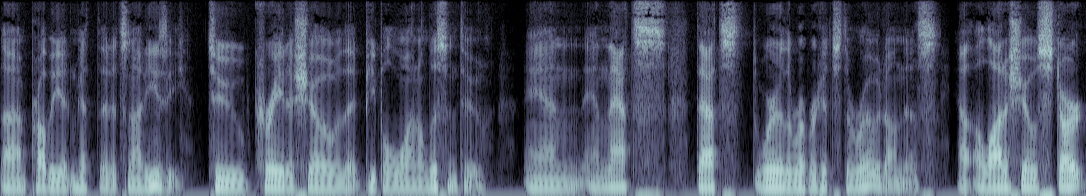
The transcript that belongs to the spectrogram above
uh, probably admit that it's not easy to create a show that people want to listen to. And and that's that's where the rubber hits the road on this. A, a lot of shows start,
